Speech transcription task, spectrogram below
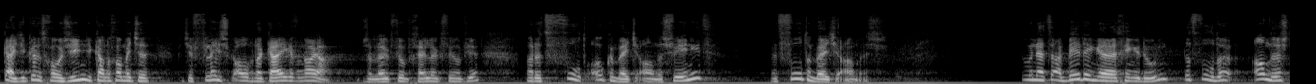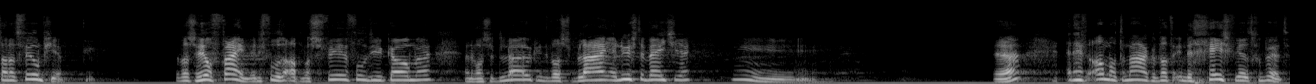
Kijk, je kunt het gewoon zien. Je kan er gewoon met je, met je vleeselijke ogen naar kijken. Van, nou ja, dat is een leuk filmpje, geen leuk filmpje. Maar het voelt ook een beetje anders, vind je niet? Het voelt een beetje anders. Toen we net de aanbidding uh, gingen doen, dat voelde anders dan het filmpje. Dat was heel fijn. Je voelde de atmosfeer voelde je komen. En dan was het leuk, en was blij. En nu is het een beetje... Hmm. Ja? En het heeft allemaal te maken met wat er in de geestwereld gebeurt.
